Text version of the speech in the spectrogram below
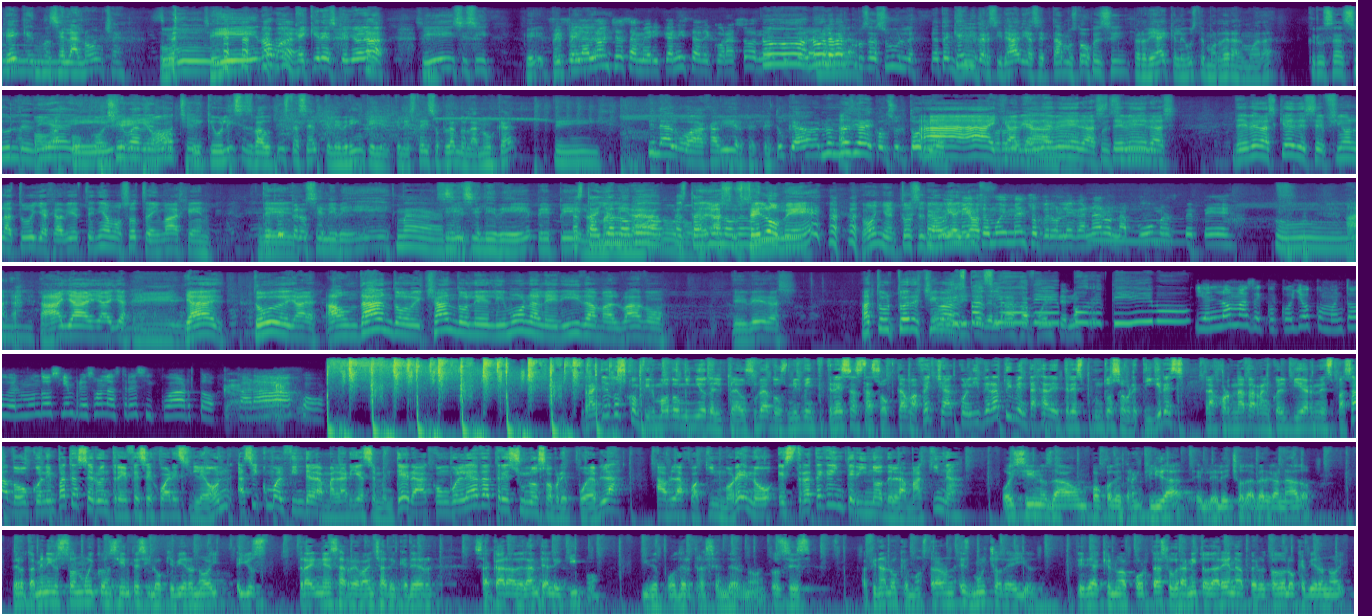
Que no se la loncha. Uh. Sí, no, bueno, ¿qué quieres que yo haga? Sí, sí, sí. Que Pepe- Se la loncha es americanista de corazón, ¿no? No, no, le va al Cruz Azul. Fíjate que hay diversidad y aceptamos todo. Pues sí. Pero de ahí que le guste morder almohada. Cruz Azul de ¿A po- día a y poco, en Chiva de noche. Y que Ulises Bautista sea el que le brinque y el que le esté soplando la nuca. Sí. Dile algo a Javier, Pepe. Tú que no, no es día de consultorio. Ah, ay, Javier, de veras, Pues de sí. veras. De veras, qué decepción la tuya, Javier. Teníamos otra imagen de... Pepe, pero se le ve. Nah, se, sí. se le ve, Pepe. Hasta yo lo veo, hasta yo ¿Ah, lo ¿Usted veo. lo ve? Coño, entonces no Muy había yo... menso, muy menso, pero le ganaron a Pumas, Pepe. Uh, Ah, ah, ya, ya, ya. Eh. Ya, tú ya, ahondando, echándole limón a la herida, malvado. De veras. Ah, tú, tú eres Chivas. Puente, ¿no? Y en Lomas de Cocoyo, como en todo el mundo, siempre son las 3 y cuarto. Carajo. Rayados confirmó dominio del clausura 2023 hasta su octava fecha, con liderato y ventaja de tres puntos sobre Tigres. La jornada arrancó el viernes pasado con empate a cero entre FC Juárez y León, así como el fin de la malaria cementera con goleada 3-1 sobre Puebla. Habla Joaquín Moreno, estratega interino de la máquina. Hoy sí nos da un poco de tranquilidad el, el hecho de haber ganado, pero también ellos son muy conscientes y lo que vieron hoy, ellos traen esa revancha de querer sacar adelante al equipo y de poder trascender, ¿no? Entonces, al final lo que mostraron es mucho de ellos. Diría que uno aporta su granito de arena, pero todo lo que vieron hoy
